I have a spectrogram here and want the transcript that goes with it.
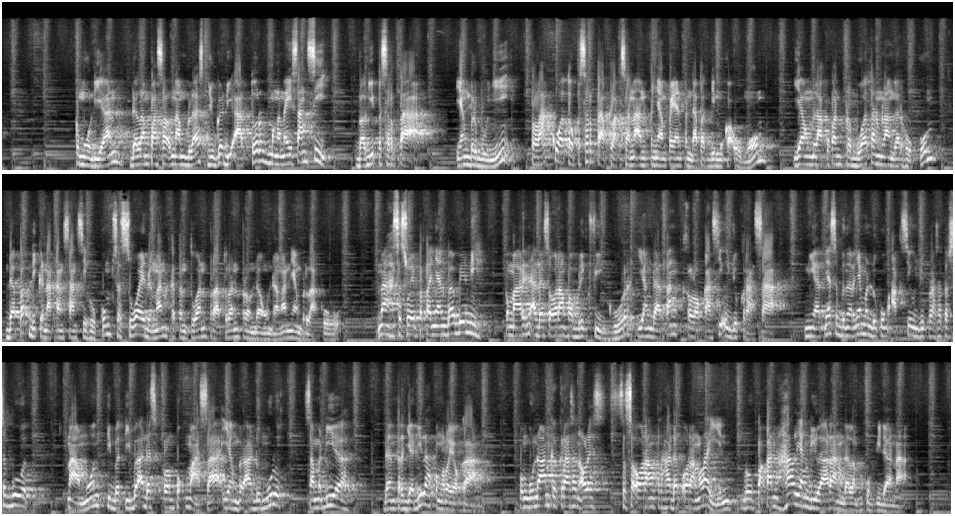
Kemudian dalam pasal 16 juga diatur mengenai sanksi bagi peserta yang berbunyi pelaku atau peserta pelaksanaan penyampaian pendapat di muka umum yang melakukan perbuatan melanggar hukum dapat dikenakan sanksi hukum sesuai dengan ketentuan peraturan perundang-undangan yang berlaku. Nah, sesuai pertanyaan Babe nih, kemarin ada seorang publik figur yang datang ke lokasi unjuk rasa. Niatnya sebenarnya mendukung aksi unjuk rasa tersebut. Namun, tiba-tiba ada sekelompok massa yang beradu mulut sama dia dan terjadilah pengeroyokan. Penggunaan kekerasan oleh seseorang terhadap orang lain merupakan hal yang dilarang dalam hukum pidana.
